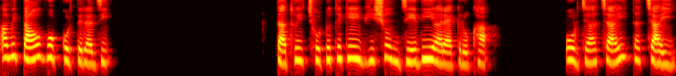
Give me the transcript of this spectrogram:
আমি তাও ভোগ করতে রাজি। তাথই ছোট থেকেই ভীষণ জেদি আর একরোখা। ওর যা চাই তা চাই।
